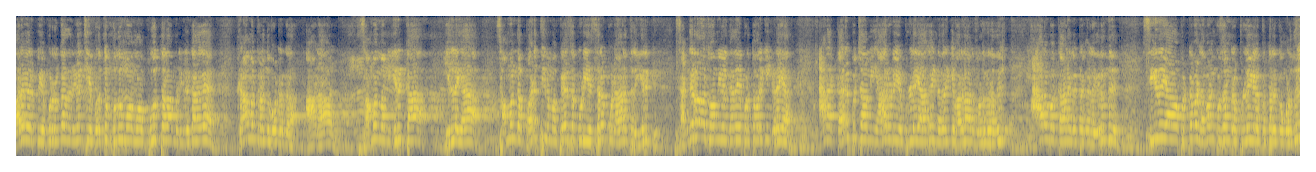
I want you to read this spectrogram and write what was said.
வரவேற்பு எப்படி இருக்கோ அந்த நிகழ்ச்சியை பொறுத்து புதுமுகமா பூத்தலாம் இருக்காங்க. கிராமத்துல இருந்து போட்டிருக்கலாம் ஆனால் சம்பந்தம் இருக்கா? இல்லையா? சம்பந்தப்படுத்தி நம்ம பேச இருக்கக்கூடிய சிறப்பு நாடகத்துல இருக்கு. சங்கரநாத சுவாமிகள் கதையை பொறுத்த வரைக்கும் கிடையாது. ஆனா கருப்புசாமி யாருடைய பிள்ளையாக இந்த வரைக்கும் வரலாறு சொல்கிறது ஆரம்ப காலகட்டங்களில் இருந்து சீதையாகப்பட்டவள் லவன் குசன்ற பிள்ளைகளை பெற்றிருக்கும் பொழுது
